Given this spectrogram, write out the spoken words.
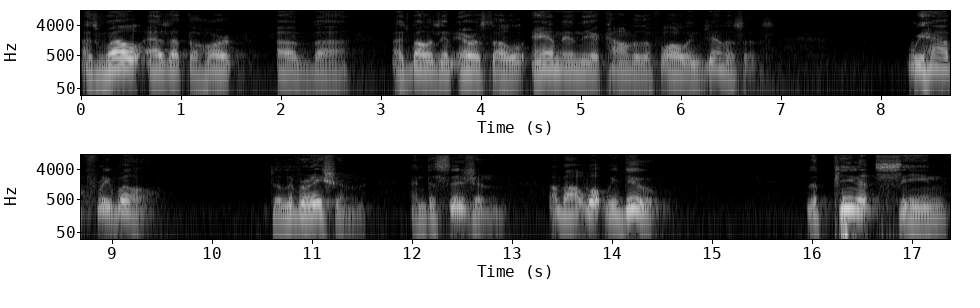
as well as at the heart of, uh, as well as in Aristotle and in the account of the fall in Genesis, we have free will, deliberation, and decision about what we do. The Peanuts scene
